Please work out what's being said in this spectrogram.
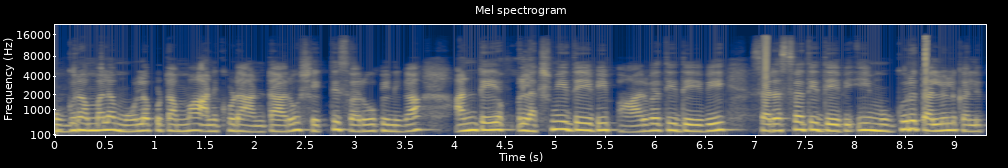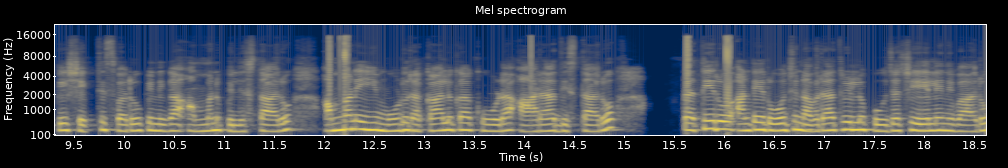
ముగ్గురమ్మల మూలపుటమ్మ అని కూడా అంటారు శక్తి స్వరూపినిగా అంటే లక్ష్మీదేవి పార్వతీదేవి సరస్వతీదేవి ఈ ముగ్గురు తల్లులు కలిపి శక్తి స్వరూపినిగా అమ్మను పిలుస్తారు. అమ్మని ఈ మూడు రకాలుగా కూడా ఆరాధిస్తారు. ప్రతిరో అంటే రోజు నవరాత్రుల్లో పూజ చేయలేని వారు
